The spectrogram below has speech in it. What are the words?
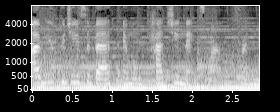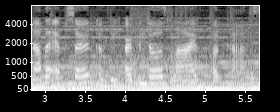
I'm your producer Beth, and we'll catch you next month for another episode of the Open Doors Live podcast.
